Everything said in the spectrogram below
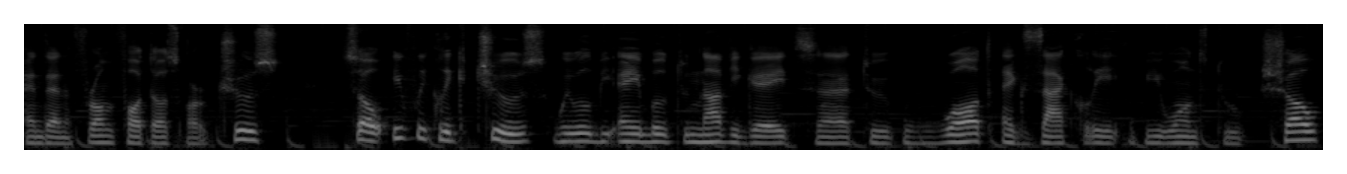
and then from photos or choose. So if we click choose, we will be able to navigate uh, to what exactly we want to show.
